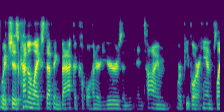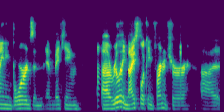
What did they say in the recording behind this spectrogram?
which is kind of like stepping back a couple hundred years in, in time where people are hand planing boards and, and making uh, really nice looking furniture uh,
